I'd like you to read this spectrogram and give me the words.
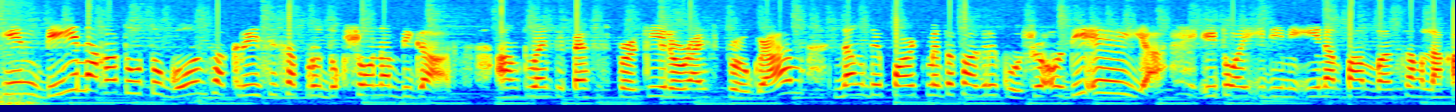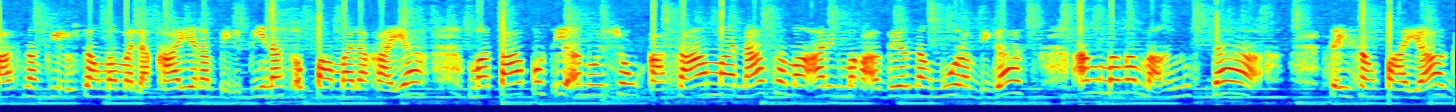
Hindi nakatutugon sa krisis sa produksyon ng bigas ang 20 pesos per kilo rice program ng Department of Agriculture o DA. Ito ay idiniin ang pambansang lakas ng kilusang mamalakaya ng Pilipinas o pamalakaya matapos i-anunsyong kasama na sa maaring maka-avail ng murang bigas ang mga mangingisda. Sa isang pahayag,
